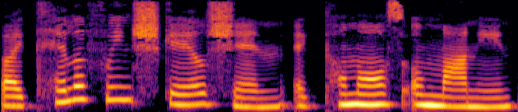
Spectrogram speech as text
Faoin scéal sin ag Tomás Ó Mainaín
